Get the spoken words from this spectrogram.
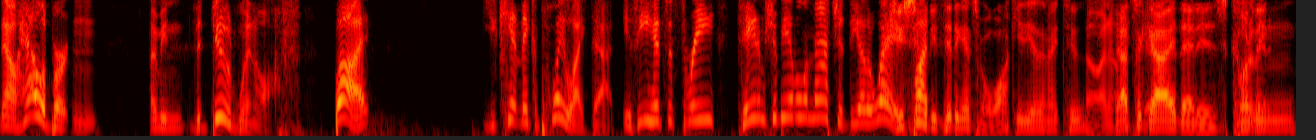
Now, Halliburton, I mean, the dude went off. But you can't make a play like that. If he hits a three, Tatum should be able to match it the other way. Did you see but what he did against Milwaukee the other night too? Oh, I know. That's He's a good. guy that is Motivated. coming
